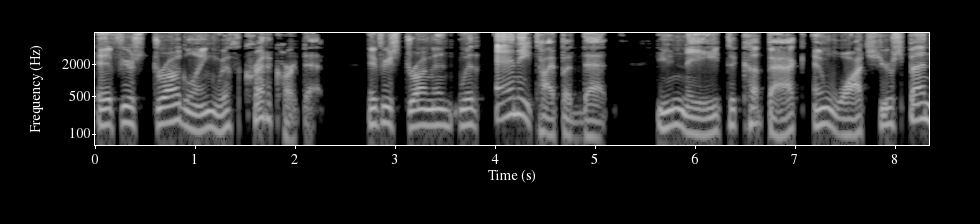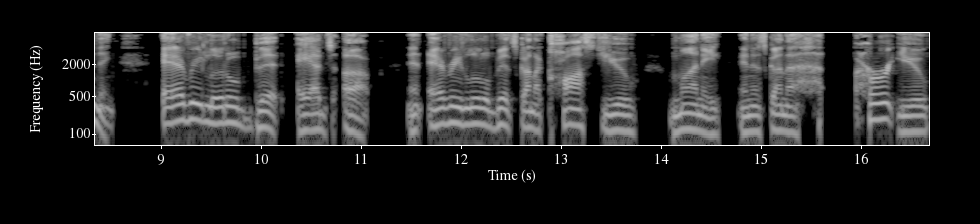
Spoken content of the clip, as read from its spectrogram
if you're struggling with credit card debt. If you're struggling with any type of debt, you need to cut back and watch your spending. Every little bit adds up, and every little bit's going to cost you money, and it's going to hurt you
